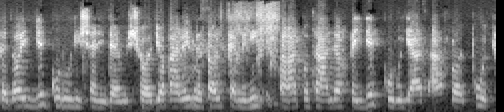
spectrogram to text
صدای یک گروهی شنیده می‌شد یا برای مثال فمینیست فقط متعلق به یک گروهی از افراد بود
